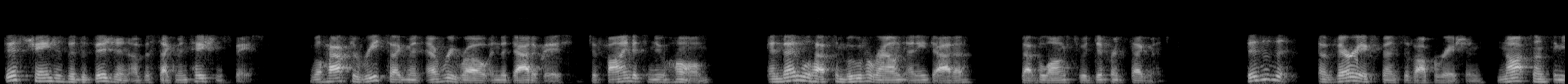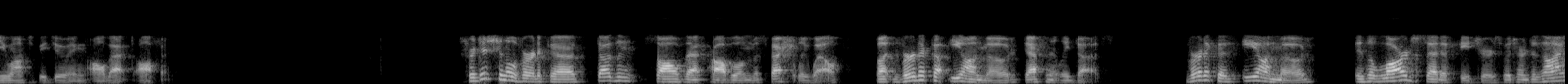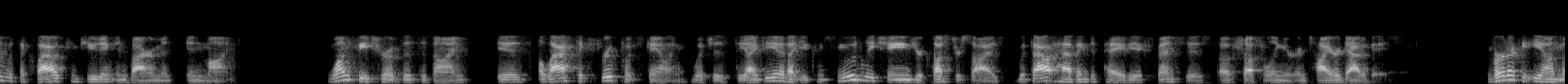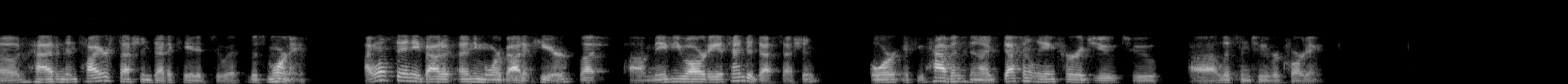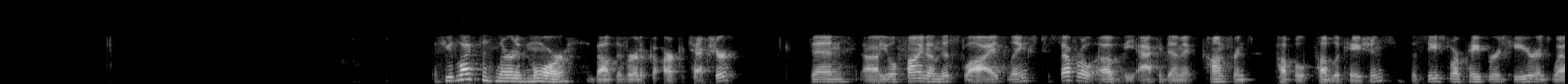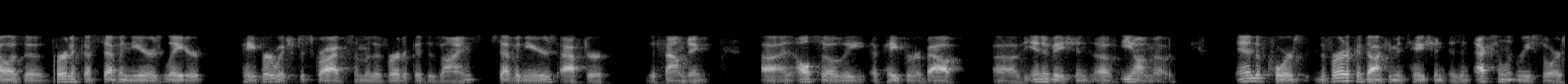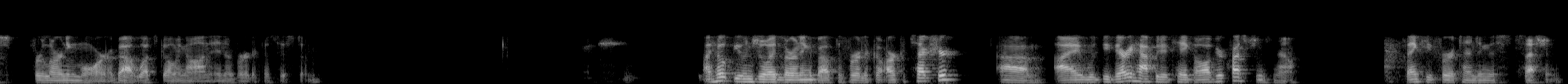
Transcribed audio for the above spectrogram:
This changes the division of the segmentation space. We'll have to resegment every row in the database to find its new home, and then we'll have to move around any data that belongs to a different segment. This is a, very expensive operation, not something you want to be doing all that often. Traditional Vertica doesn't solve that problem especially well, but Vertica Eon mode definitely does. Vertica's Eon mode is a large set of features which are designed with a cloud computing environment in mind. One feature of this design is elastic throughput scaling, which is the idea that you can smoothly change your cluster size without having to pay the expenses of shuffling your entire database. Vertica Eon mode had an entire session dedicated to it this morning. I won't say any about it any more about it here, but uh, maybe you already attended that session. Or if you haven't, then I definitely encourage you to uh, listen to the recording. If you'd like to learn more about the Vertica architecture, then uh, you'll find on this slide links to several of the academic conference pub publications. The C-STORE paper is here, as well as a Vertica seven years later paper, which describes some of the Vertica designs seven years after the founding and also the a paper about uh, the innovations of Eon mode. And of course, the Vertica documentation is an excellent resource for learning more about what's going on in a Vertica system. I hope you enjoyed learning about the Vertica architecture. Um, I would be very happy to take all of your questions now. Thank you for attending this session.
